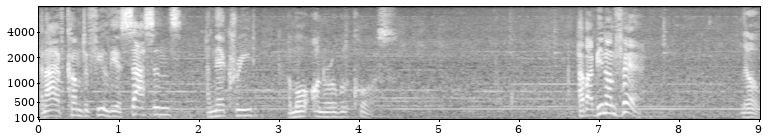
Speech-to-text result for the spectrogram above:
And I have come to feel the assassins and their creed a more honorable course. Have I been unfair? No.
